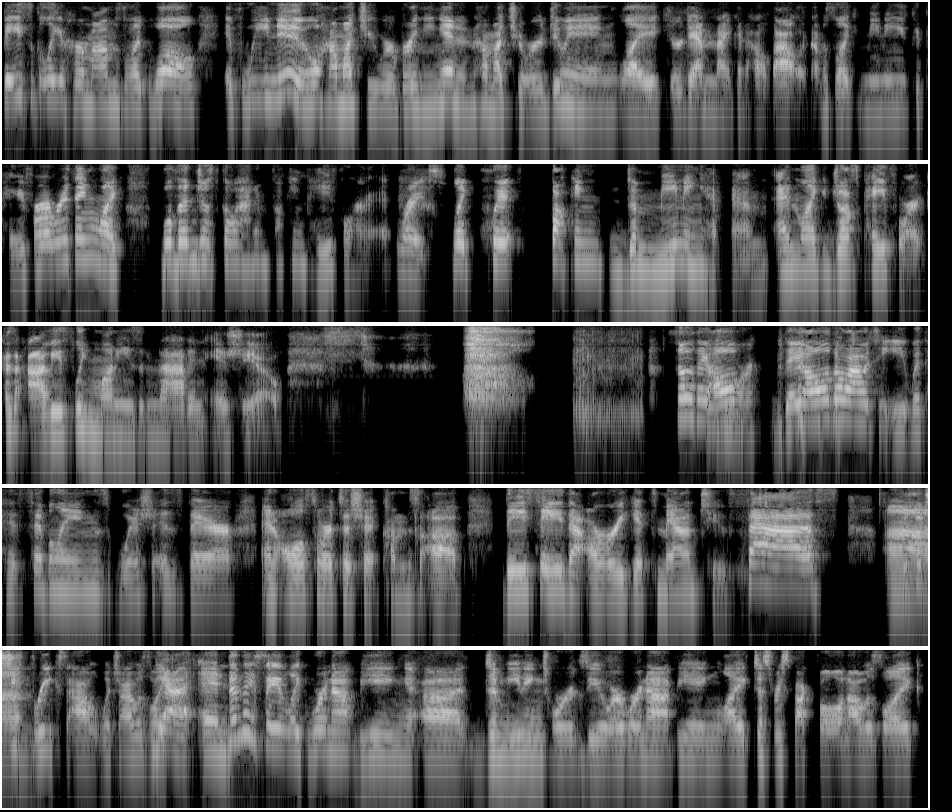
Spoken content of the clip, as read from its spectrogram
basically her mom's like well if we knew how much you were bringing in and how much you were doing like your dad and i could help out and i was like meaning you could pay for everything like well then just go ahead and fucking pay for it Right. like quit fucking demeaning him and like just pay for it because obviously money's not an issue. So they There's all they all go out to eat with his siblings. Wish is there, and all sorts of shit comes up. They say that Ari gets mad too fast. Just that she Um, freaks out, which I was like, yeah, and then they say like we're not being uh demeaning towards you or we're not being like disrespectful and i was like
